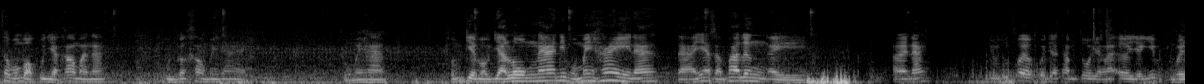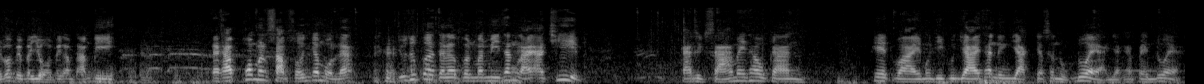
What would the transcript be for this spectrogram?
ถ้าผมบอกคุณอย่าเข้ามานะ คุณก็เข้าไม่ได้ ถูกไหมครับ สมเกียรติบอกอย่าลงนะ นี่ผมไม่ให้นะ แต่อันเนี้ยสัมภาษณ์เรื่องไอ้อะไรนะยูทูบเบอร์ควรจะทำตัวอย่างไรเอออย่างนี้ผมเห็นว่าเป็นประโยชน์เป็นคำถามดี นะครับเพราะมันสับสนกันหมดแล้วยูทูบเบอร์แต่ละคนมันมีทั้งหลายอาชีพ การศึกษาไม่เท่ากัน เพศวัยบางทีคุณยายท่านหนึ่งอยากจะสนุกด้วยอะอยากจะเป็นด้วยอะ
